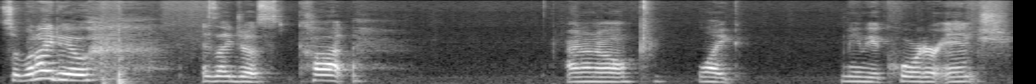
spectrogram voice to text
So what I do is I just cut, I don't know, like maybe a quarter inch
